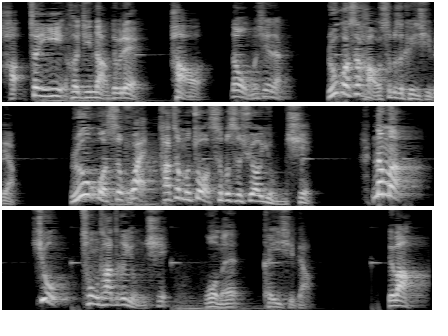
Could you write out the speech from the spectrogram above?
好正义和警长，对不对？好，那我们现在如果是好，是不是可以弃票？如果是坏，他这么做是不是需要勇气？那么就冲他这个勇气，我们可以弃票，对吧？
